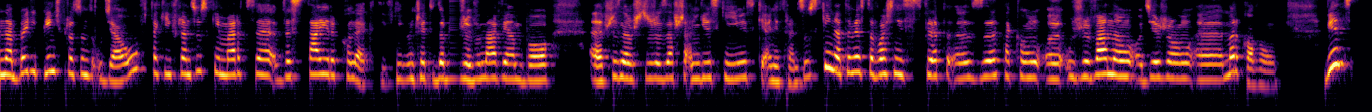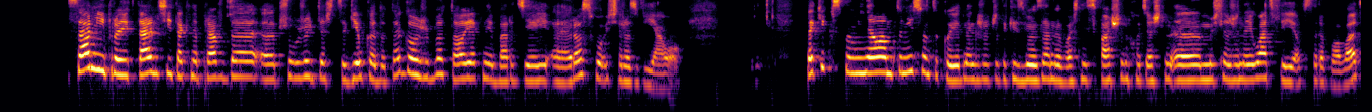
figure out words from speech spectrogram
nabyli 5% udziału w takiej francuskiej marce Vestaire Collective. Nie wiem, czy ja to dobrze wymawiam, bo przyznam szczerze, że zawsze angielski, niemiecki, a nie francuski. Natomiast to właśnie jest sklep z taką używaną odzieżą markową. Więc sami projektanci tak naprawdę przyłożyli też cegiełkę do tego, żeby to jak najbardziej rosło i się rozwijało. Tak jak wspominałam, to nie są tylko jednak rzeczy takie związane właśnie z fashion, chociaż e, myślę, że najłatwiej je obserwować,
